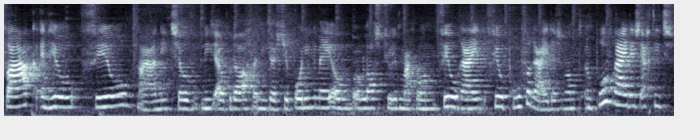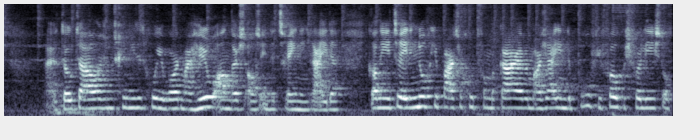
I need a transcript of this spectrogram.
vaak en heel veel. Nou ja, niet, zo, niet elke dag en niet dat je je pony ermee over- overlast natuurlijk, maar gewoon veel, rijden, veel. Want een proefrijden is echt iets, nou, totaal is misschien niet het goede woord, maar heel anders als in de training rijden. Kan in je training nog je paard zo goed voor elkaar hebben, maar als jij in de proef je focus verliest of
